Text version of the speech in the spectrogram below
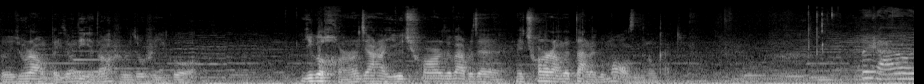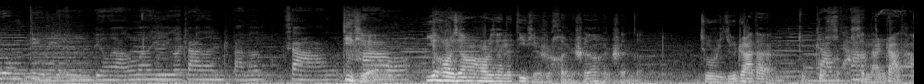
等于就让北京地铁当时就是一个一个横儿加上一个圈儿，在外边在那圈儿上再戴了个帽子那种感觉。为啥要用地铁运兵呀？万一一个炸弹把它炸了、地铁，一号线、二号线的地铁是很深很深的，就是一个炸弹就不很很难炸塌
